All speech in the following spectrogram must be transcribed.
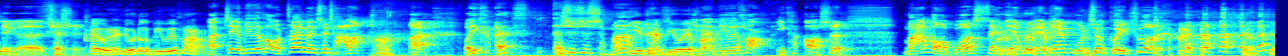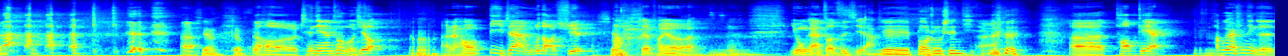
这个确实。还有人留了个 BV 号。啊，这个 BV 号我专门去查了。啊，哎，我一看，哎，哎这是什么呢 B 站 BV 号，B 站 BV 号，一看哦，是马保国闪电五连鞭鬼畜鬼畜，行行 啊。行，真然。后陈年脱口秀，嗯啊，然后 B 站舞蹈区，啊，这朋友嗯勇敢做自己啊，对保重身体。呃，Top Gear，Top Gear 是那个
